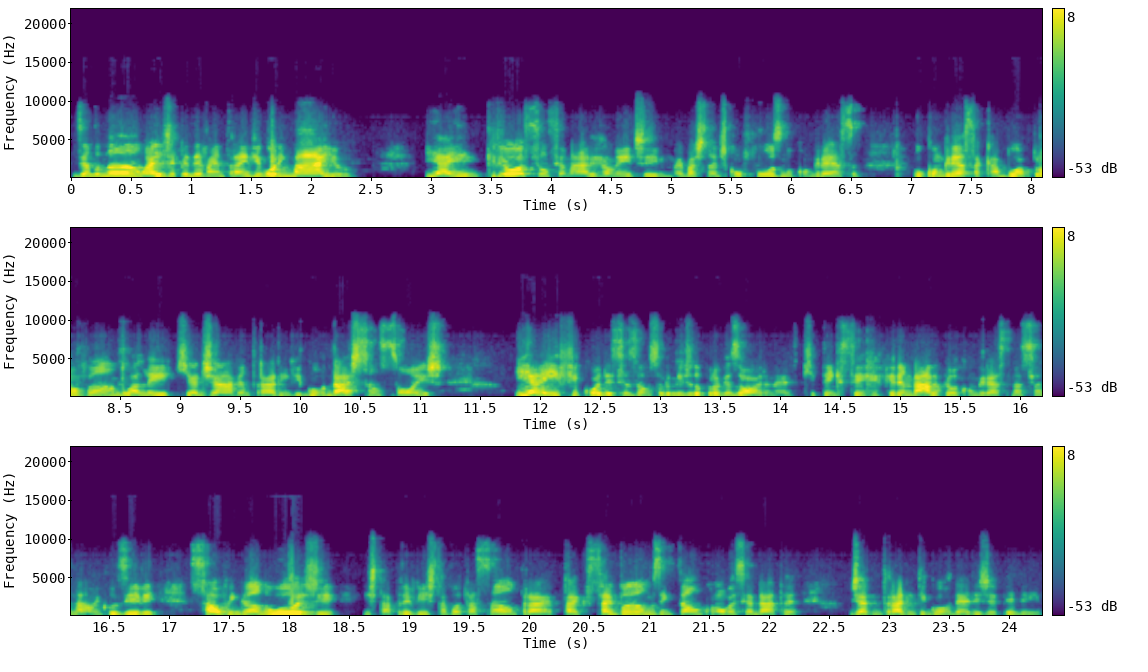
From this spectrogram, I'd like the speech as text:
dizendo: não, a LGPD vai entrar em vigor em maio. E aí criou-se um cenário realmente é bastante confuso no Congresso. O Congresso acabou aprovando a lei que adiava a entrada em vigor das sanções, e aí ficou a decisão sobre a medida provisória, né, que tem que ser referendada pelo Congresso Nacional. Inclusive, salvo engano, hoje está prevista a votação para que saibamos, então, qual vai ser a data de entrada em vigor da LGPD.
